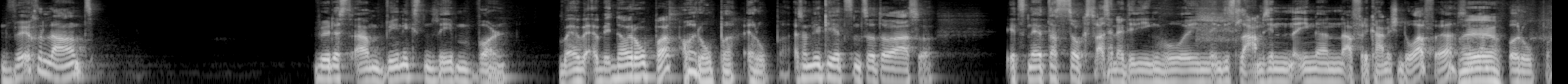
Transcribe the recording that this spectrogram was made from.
In welchem Land würdest du am wenigsten leben wollen? Weil- weil In Europa? Europa, Europa. Also wir gehen jetzt so da auch so. Jetzt nicht, dass du sagst, weiß ich nicht, irgendwo in, in die Slums in irgendeinem afrikanischen Dorf, ja, sondern Ja, ja. Europa.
